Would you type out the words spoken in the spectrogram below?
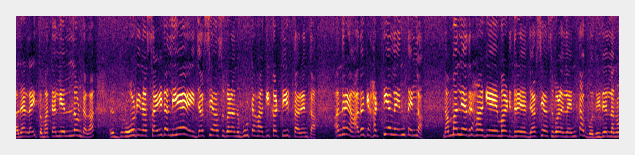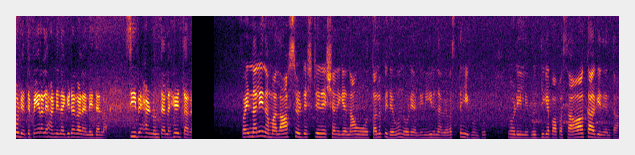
ಅದೆಲ್ಲ ಇತ್ತು. ಮತ್ತೆ ಅಲ್ಲಿ ಎಲ್ಲ ಉಂಟಲ್ಲ, ರೋಡಿನ ಸೈಡಲ್ಲಿಯೇ ಜರ್ಸಿ ಹಸುಗಳನ್ನು ಬೂಟ ಹಾಕಿ ಕಟ್ಟಿರ್ತಾರೆ ಅಂತ. ಅಂದರೆ ಅದಕ್ಕೆ ಹಟ್ಟಿಯೆಲ್ಲ ಎಂತ ಇಲ್ಲ. ನಮ್ಮಲ್ಲಿ ಆದರೆ ಹಾಗೆ ಮಾಡಿದರೆ ಜರ್ಸಿ ಹಸುಗಳೆಲ್ಲ ಎಂತ ಆಗ್ಬೋದು? ಇದೆಲ್ಲ ನೋಡಿ ಅಂತೆ, ಪೇರಳೆ ಹಣ್ಣಿನ ಗಿಡಗಳೆಲ್ಲ ಇದೆಲ್ಲ, ಸೀಬೆ ಹಣ್ಣು ಅಂತೆಲ್ಲ ಹೇಳ್ತಾರೆ. ಫೈನಲಿ ನಮ್ಮ ಲಾಸ್ಟ್ ಡೆಸ್ಟಿನೇಷನ್ಗೆ ನಾವು ತಲುಪಿದೆವು. ನೋಡಿ ಅಲ್ಲಿ ನೀರಿನ ವ್ಯವಸ್ಥೆ ಹೀಗುಂಟು. ನೋಡಿ ಇಲ್ಲಿ ವೃದ್ಧಿಗೆ ಪಾಪ ಸಾಕಾಗಿದೆ ಅಂತ.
